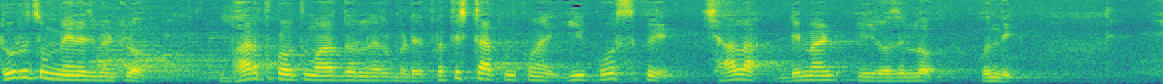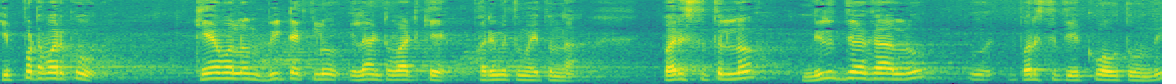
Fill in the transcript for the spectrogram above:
టూరిజం మేనేజ్మెంట్లో భారత ప్రభుత్వం ఆధ్వర్యంలో నిర్వహించబడే ప్రతిష్టాత్మకమైన ఈ కోర్సుకి చాలా డిమాండ్ ఈ రోజుల్లో ఉంది. ఇప్పటి వరకు కేవలం బీటెక్లు ఇలాంటి వాటికే పరిమితమవుతున్న పరిస్థితుల్లో నిరుద్యోగాలు పరిస్థితి ఎక్కువ అవుతుంది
